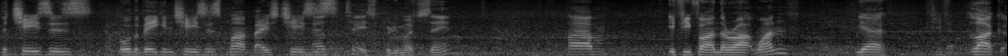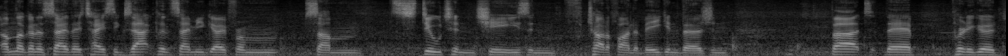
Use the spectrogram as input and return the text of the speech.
The cheeses, all the vegan cheeses, plant-based How's cheeses. it taste? Pretty much the same. Um, if you find the right one, yeah. Like I'm not going to say they taste exactly the same. You go from some Stilton cheese and try to find a vegan version, but they're pretty good.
